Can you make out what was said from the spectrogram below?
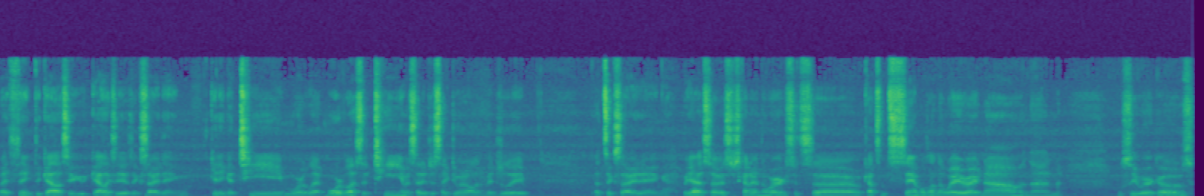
But i think the galaxy galaxy is exciting. Getting a team more or less more or less a team instead of just like doing it all individually. That's exciting. But yeah so it's just kind of in the works. It's uh got some samples on the way right now and then we'll see where it goes.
